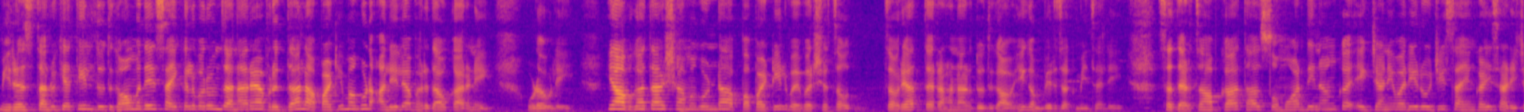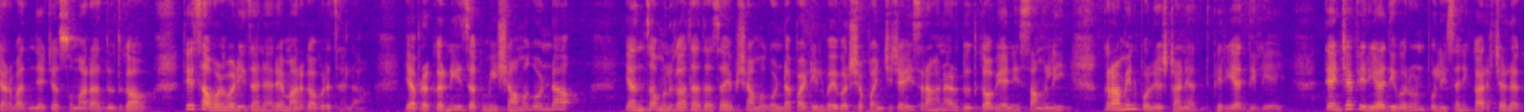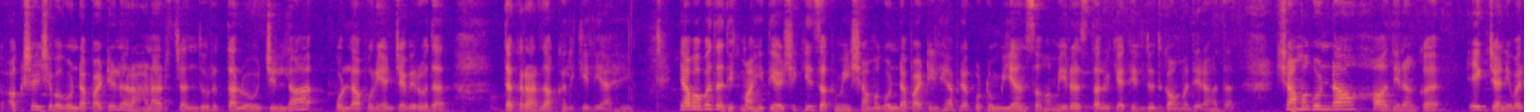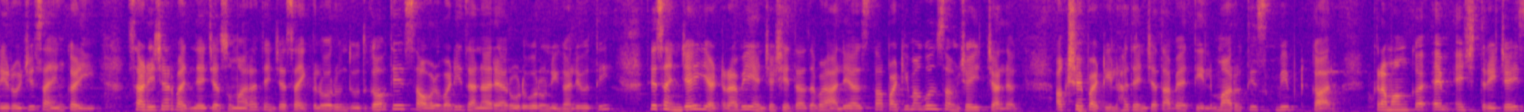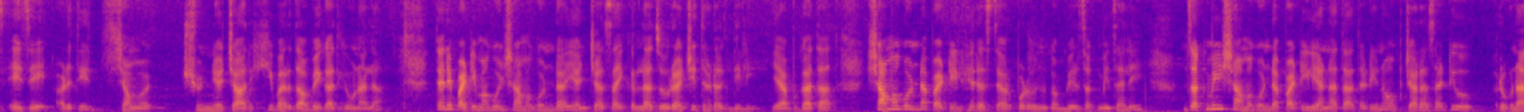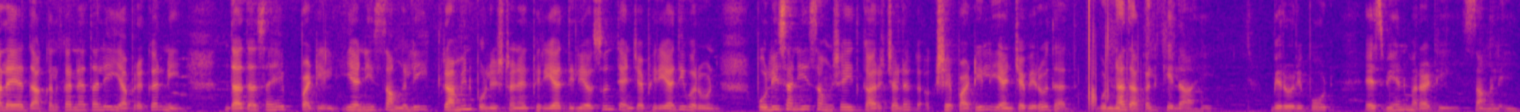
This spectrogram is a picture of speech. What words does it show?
मिरज तालुक्यातील दुधगावमध्ये सायकलवरून जाणाऱ्या वृद्धाला पाठीमागून आलेल्या भरधाव कारणे उडवले. या अपघातात श्यामगोंडा आप्पा पाटील वयवर्ष चौ चौऱ्याहत्तर राहणार दुधगाव हे गंभीर जखमी झाले. सदरचा अपघात हा सोमवार दिनांक एक जानेवारी रोजी सायंकाळी साडेचार वाजण्याच्या सुमारास दुधगाव ते सावळवाडी जाणाऱ्या मार्गावर झाला. या प्रकरणी जखमी श्यामगोंडा यांचा मुलगा दादासाहेब श्यामगोंडा पाटील वयवर्ष पंचेचाळीस राहणार दुधगाव यांनी सांगली ग्रामीण पोलीस ठाण्यात फिर्याद दिली आहे. त्यांच्या फिर्यादीवरून पोलिसांनी कारचालक अक्षय शिवगोंडा पाटील राहणार चंदूर तालु जिल्हा कोल्हापूर यांच्या विरोधात तक्रार दाखल केली आहे. याबाबत अधिक माहिती अशी की जखमी श्यामगोंडा पाटील हे आपल्या कुटुंबियांसह मिरज तालुक्यातील दुधगावमध्ये राहतात. श्यामगोंडा हा दिनांक एक जानेवारी रोजी सायंकाळी साडेचार वाजण्याच्या सुमारास त्यांच्या सायकलवरून दुधगाव ते सावळवाडी जाणाऱ्या रोडवरून निघाले होते. ते संजय यटरावे यांच्या शेताजवळ आले असता पाठीमागून संशयित चालक अक्षय पाटील हा त्यांच्या ताब्यातील मारुती स्विफ्ट कार क्रमांक एम एच त्रेचाळीस ए जे अडतीस शंभर शून्य चार ही भरधाव वेगात घेऊन आला. त्याने पाठीमागून श्यामगोंडा यांच्या सायकलला जोराची धडक दिली. या अपघातात श्यामगोंडा पाटील हे रस्त्यावर पडून गंभीर जखमी झाले. जखमी श्यामगोंडा पाटील यांना तातडीनं उपचारासाठी रुग्णालयात दाखल करण्यात आले. या प्रकरणी दादासाहेब पाटील यांनी सांगली ग्रामीण पोलीस ठाण्यात फिर्याद दिली असून त्यांच्या फिर्यादीवरून पोलिसांनी संशयित कारचालक अक्षय पाटील यांच्या विरोधात गुन्हा दाखल केला आहे. Bureau report S B N Marathi Sangli.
